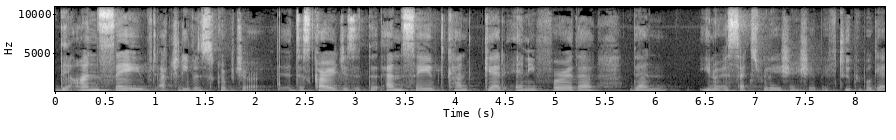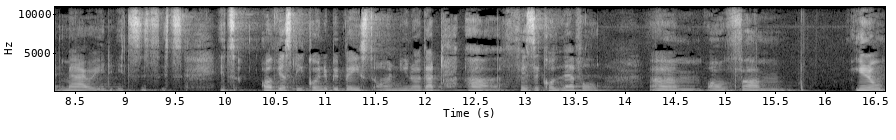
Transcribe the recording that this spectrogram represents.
the unsaved, actually even scripture discourages it. The unsaved can't get any further than you know a sex relationship. If two people get married it's it's it's, it's obviously going to be based on you know that uh, physical level um, of um, you know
